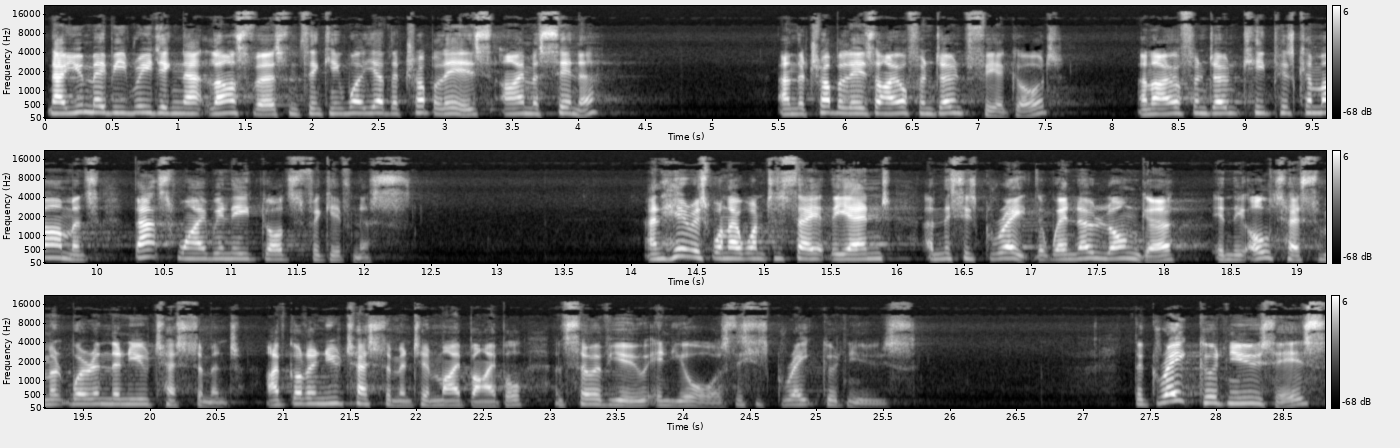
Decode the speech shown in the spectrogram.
Now, you may be reading that last verse and thinking, well, yeah, the trouble is I'm a sinner. And the trouble is I often don't fear God and I often don't keep his commandments. That's why we need God's forgiveness. And here is what I want to say at the end, and this is great that we're no longer in the Old Testament, we're in the New Testament. I've got a New Testament in my Bible, and so have you in yours. This is great good news. The great good news is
